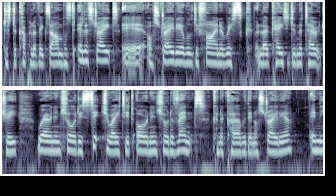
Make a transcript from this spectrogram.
Just a couple of examples to illustrate uh, Australia will define a risk located in the territory where an insured is situated or an insured event can occur within Australia. In the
